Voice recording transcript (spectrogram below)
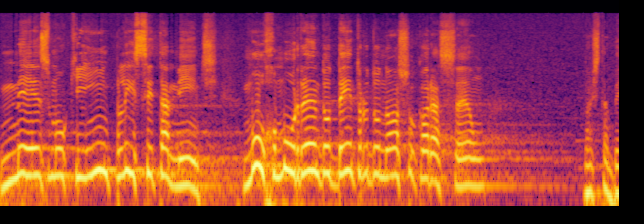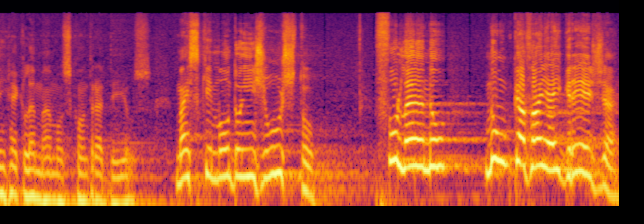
mesmo que implicitamente, murmurando dentro do nosso coração, nós também reclamamos contra Deus. Mas que mundo injusto! Fulano nunca vai à igreja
